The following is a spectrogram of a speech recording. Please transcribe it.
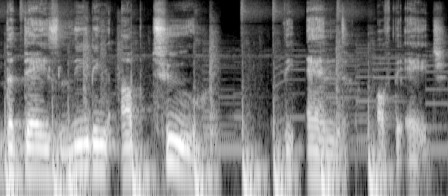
the days leading up to the end of the age.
